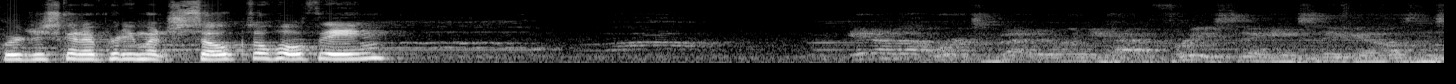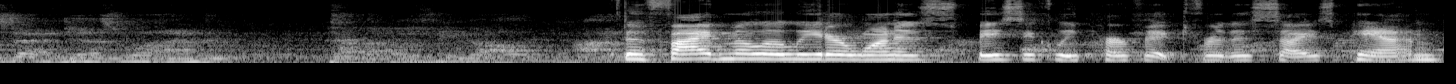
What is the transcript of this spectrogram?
We're just gonna pretty much soak the whole thing. The five milliliter one is basically perfect for this size pan.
